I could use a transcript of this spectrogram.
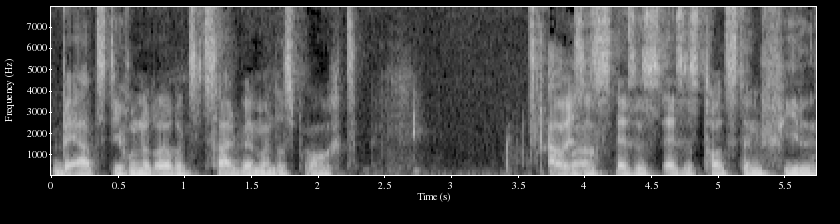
wert, die 100 Euro zu zahlen, wenn man das braucht. Aber, aber es, ist, es, ist, es ist trotzdem viel.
